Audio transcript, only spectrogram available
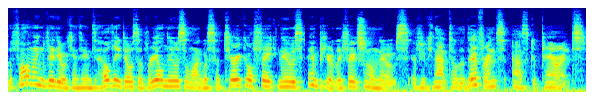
The following video contains a healthy dose of real news along with satirical fake news and purely fictional news. If you cannot tell the difference, ask your parents.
